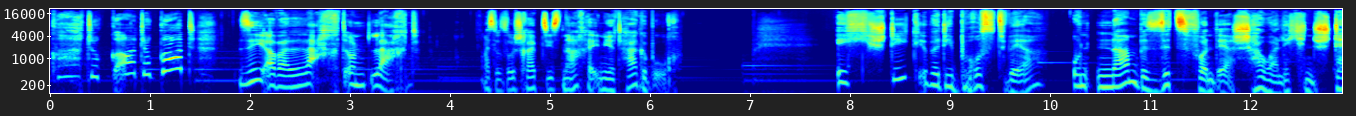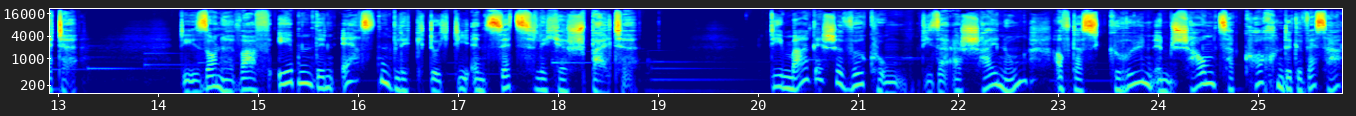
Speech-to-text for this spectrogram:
Gott, oh Gott, oh Gott. Sie aber lacht und lacht. Also so schreibt sie es nachher in ihr Tagebuch. Ich stieg über die Brustwehr und nahm Besitz von der schauerlichen Stätte. Die Sonne warf eben den ersten Blick durch die entsetzliche Spalte. Die magische Wirkung dieser Erscheinung auf das grün im Schaum zerkochende Gewässer,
